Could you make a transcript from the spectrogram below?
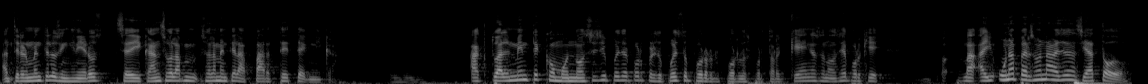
anteriormente los ingenieros se dedican sola- solamente a la parte técnica. Actualmente, como no sé si puede ser por presupuesto, por, por los puertorriqueños o no sé, porque hay una persona a veces hacía todo.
